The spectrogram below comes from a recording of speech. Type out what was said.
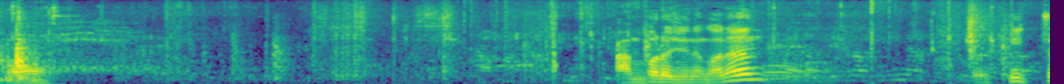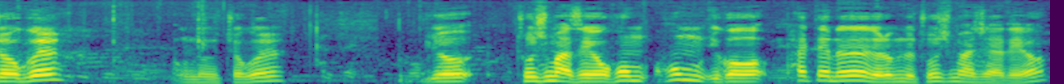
어. 안 벌어지는 거는 그 뒤쪽을 엉덩이 쪽을 요 조심하세요 홈, 홈 이거 팔 때는 여러분들 조심하셔야 돼요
